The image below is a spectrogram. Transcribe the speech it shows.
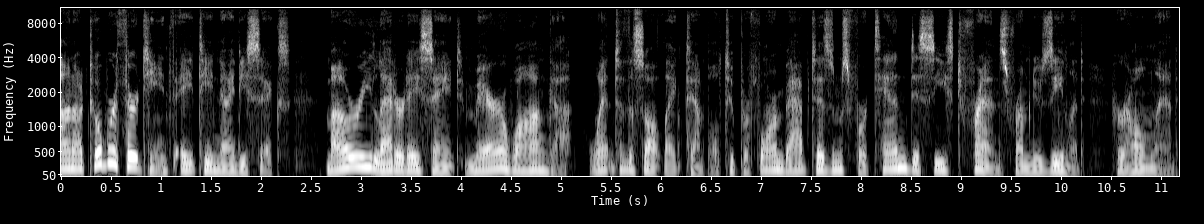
On October 13, 1896, Maori Latter day Saint Mere Whaanga went to the Salt Lake Temple to perform baptisms for 10 deceased friends from New Zealand, her homeland.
